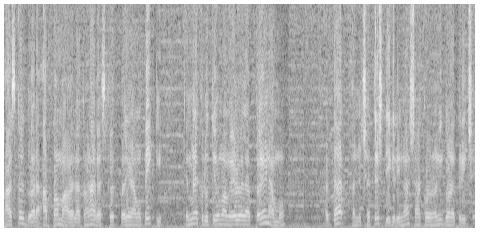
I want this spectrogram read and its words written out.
ભાસ્કર દ્વારા આપવામાં આવેલા ઘણા રસપ્રદ પરિણામો પૈકી તેમણે કૃતિઓમાં મેળવેલા પરિણામો અઢાર અને છત્રીસ ડિગ્રીના સાંકળોની ગણતરી છે.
